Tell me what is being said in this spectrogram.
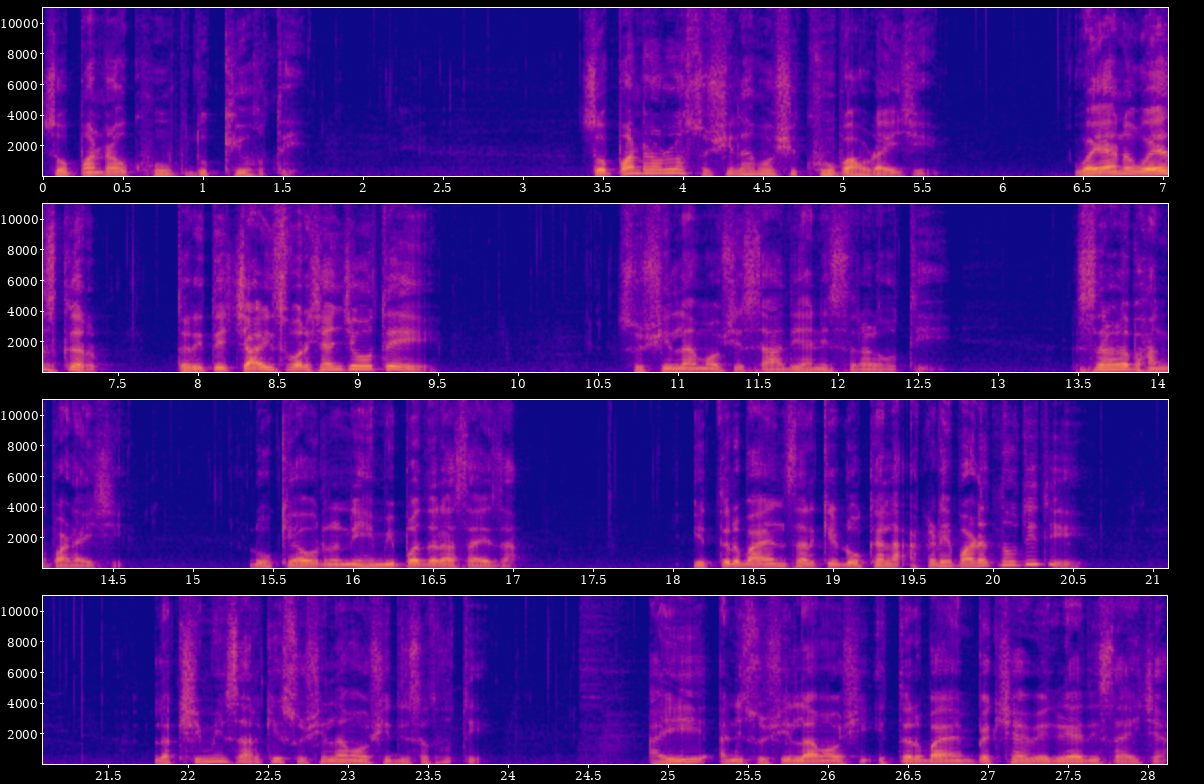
सोपानराव खूप दुःखी होते. सोपानरावला सुशीला मावशी खूप आवडायची. वयानं वयस्कर तरी ते चाळीस वर्षांचे होते. सुशीला मावशी साधी आणि सरळ होती. सरळ भांग पाडायची. डोक्यावरनं नेहमी पदर असायचा. इतर बायांसारखी डोक्याला आकडे पाडत नव्हती ती. लक्ष्मीसारखी सुशीला मावशी दिसत होती. आई आणि सुशीला मावशी इतर बायांपेक्षा वेगळ्या दिसायच्या.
